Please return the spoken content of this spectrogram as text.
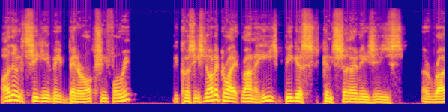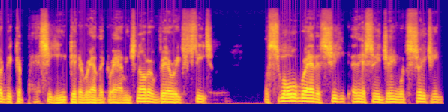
I think Sydney would be a better option for him because he's not a great runner. His biggest concern is his aerobic capacity to get around the ground. He's not a very fit. A small ground at SCG would suit him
